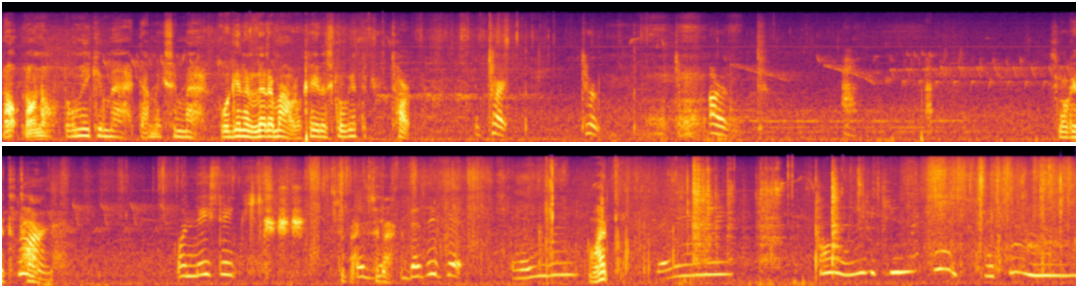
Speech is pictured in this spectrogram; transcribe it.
No, no, no! Don't make him mad. That makes him mad. We're gonna let him out. Okay, let's go get the tarp. The. Turp. Turp. Arr. Let's go get the Come tarp. on. When they say, Shh, shh, shh. Sit back, does sit it, back. does it get angry? What? Angry? Oh, look at you raccoon. Raccoon.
